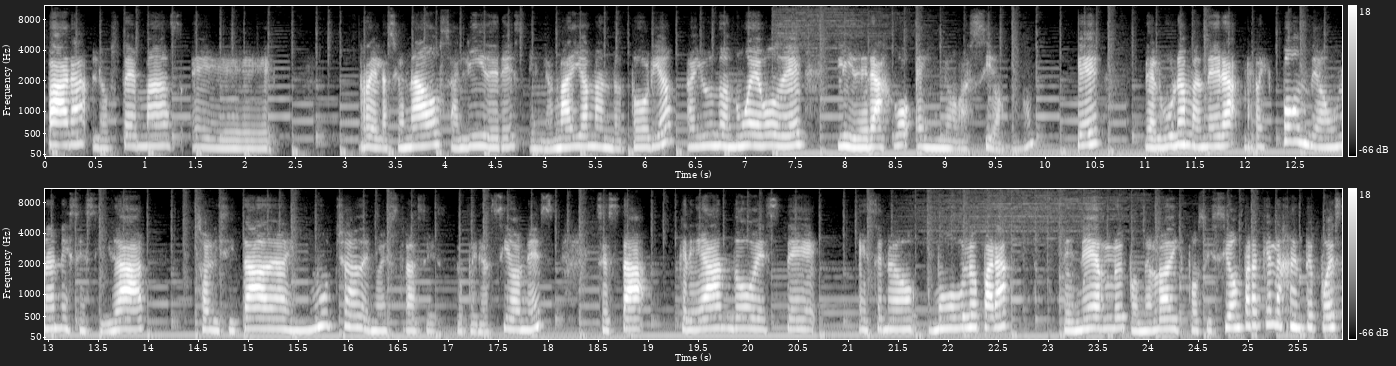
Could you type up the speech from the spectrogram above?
para los temas eh, relacionados a líderes en la malla mandatoria, hay uno nuevo de liderazgo e innovación, que de alguna manera responde a una necesidad solicitada en muchas de nuestras este, operaciones. Se está creando este, este nuevo módulo para tenerlo y ponerlo a disposición para que la gente pues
